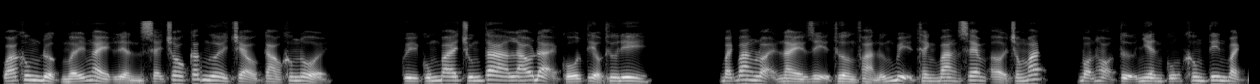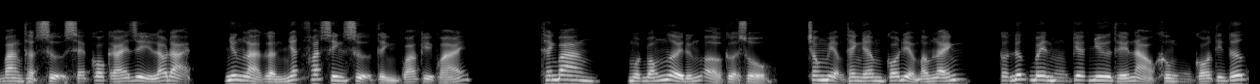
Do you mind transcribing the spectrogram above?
quá không được mấy ngày liền sẽ cho các ngươi trèo cao không nổi. Quỳ cúng bái chúng ta lão đại cố tiểu thư đi. Bạch bang loại này dị thường phản ứng bị thanh bang xem ở trong mắt, bọn họ tự nhiên cũng không tin bạch bang thật sự sẽ có cái gì lão đại, nhưng là gần nhất phát sinh sự tình quá kỳ quái. Thanh bang, một bóng người đứng ở cửa sổ, trong miệng thanh âm có điểm âm lãnh, cỡ đức bên kia như thế nào không có tin tức.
